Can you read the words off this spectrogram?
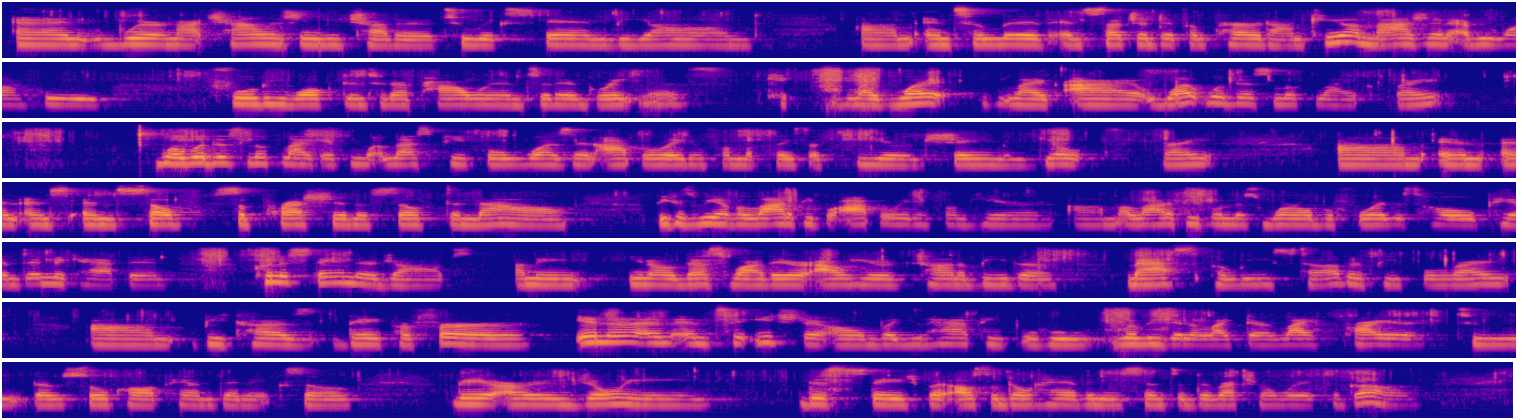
And we're not challenging each other to expand beyond um, and to live in such a different paradigm. Can you imagine everyone who fully walked into their power into their greatness? Like what like i what would this look like right? What would this look like if less people wasn't operating from a place of fear and shame and guilt right um, and, and and and self-suppression and self-denial because we have a lot of people operating from here. Um, a lot of people in this world before this whole pandemic happened couldn't stand their jobs. I mean you know that's why they're out here trying to be the mass police to other people right? Um, because they prefer in a, and, and to each their own but you have people who really didn't like their life prior to those so-called pandemics. so they are enjoying this stage but also don't have any sense of direction on where to go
